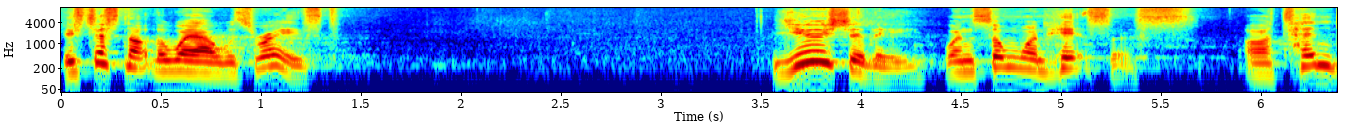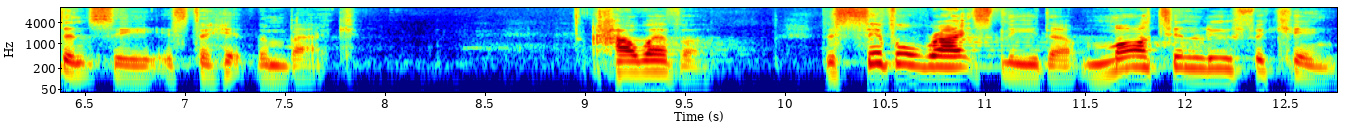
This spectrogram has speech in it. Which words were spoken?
It's just not the way I was raised. Usually, when someone hits us, our tendency is to hit them back. However, the civil rights leader, Martin Luther King,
